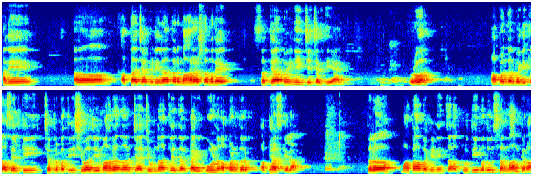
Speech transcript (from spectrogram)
आणि अं, आत्ताच्या घडीला तर महाराष्ट्रामध्ये सध्या बहिणींची चलती आहे. बरोबर? आपण जर बघितलं असेल की छत्रपती शिवाजी महाराजांच्या जीवनातले जर काही गुण आपण जर अभ्यास केला तर माता भगिनींचा कृतीमधून सन्मान करा.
